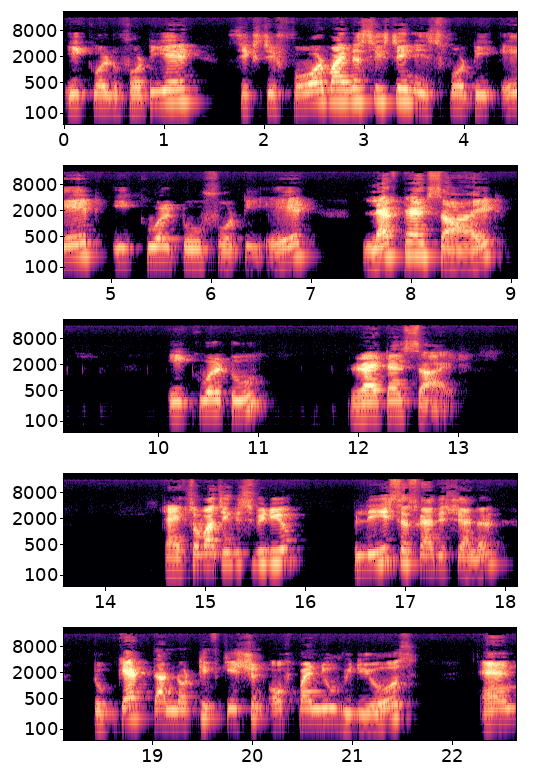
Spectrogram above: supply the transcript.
equal to 48 64 minus 16 is 48 equal to 48 left hand side equal to right hand side. Thanks for watching this video. Please subscribe this channel to get the notification of my new videos. And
